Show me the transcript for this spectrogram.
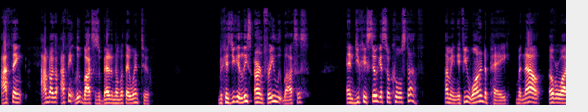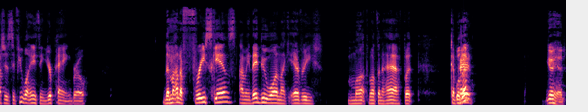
I think I'm not I think loot boxes are better than what they went to. Because you can at least earn free loot boxes and you can still get some cool stuff. I mean, if you wanted to pay, but now Overwatch is if you want anything, you're paying, bro. The Yeah. amount of free skins, I mean, they do one like every month, month and a half, but compared Go ahead.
